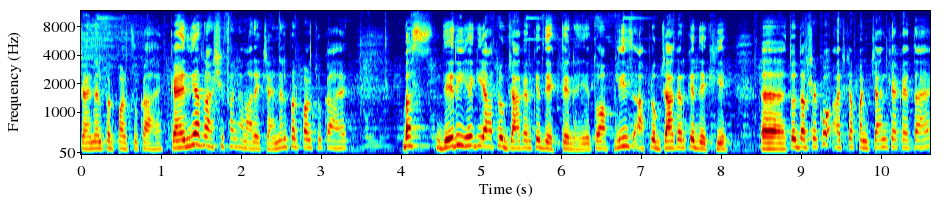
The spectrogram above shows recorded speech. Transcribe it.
चैनल पर पड़ चुका है। कैरियर राशिफल हमारे चैनल पर पड़ चुका है। बस देरी है कि आप लोग जा करके देखते नहीं है तो आप प्लीज़ आप लोग जा करके देखिए। तो दर्शकों, आज का पंचांग क्या कहता है?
